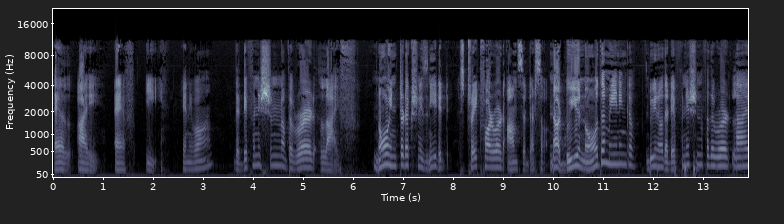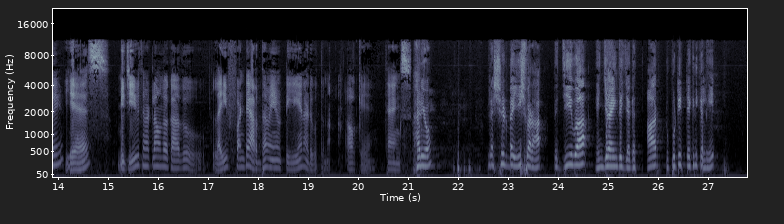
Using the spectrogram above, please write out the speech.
L I F E. Anyone? The definition of the word life. No introduction is needed. Straightforward answer. That's all. Now, do you know the meaning of, do you know the definition for the word life? Yes. మీ జీవితం ఎట్లా ఉందో కాదు life అంటే అర్థం ఏమిటి అని అడుగుతున్నా okay thanks Hari Om. Blessed by Ishvara, the Jiva enjoying the Jagat. Or to put it technically,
